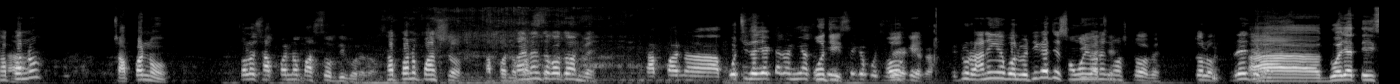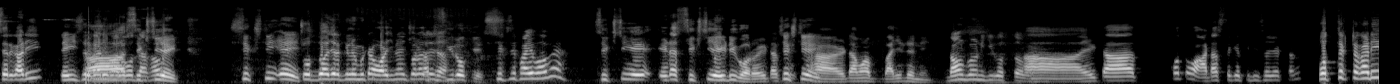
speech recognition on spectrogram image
ছাপ্পান্ন? ছাপ্পান্ন। চলো ছাপ্পান্ন পাঁচশো অব্দি করে দাও। ছাপ্পান্ন পাঁচশো। ছাপ্পান্ন ফাইন্যান্সে কত আনবে? ছাপ্পান্ন পঁচিশ হাজার টাকা নিয়ে পঁচিশ। থেকে পঁচিশ ওকে একটু রানিং এ বলবে ঠিক আছে? সময় অনেক নষ্ট হবে। চলো দু হাজার তেইশের গাড়ি? তেইশের গাড়ি ভালো সিক্সটি এইট সিক্সটি এইট চোদ্দ হাজার কিলোমিটার অরিজিনাল চলে আছে। জিরো কেস সিক্সটি ফাইভ হবে? সিক্সটি এটা সিক্সটি এইটই করো এটা 68 হ্যাঁ এটা আমার বাজেটে নেই। ডাউন পেমেন্ট কি করতে হবে? আহ, এটা কত? আঠাশ থেকে তিরিশ হাজার টাকা। প্রত্যেকটা গাড়ি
